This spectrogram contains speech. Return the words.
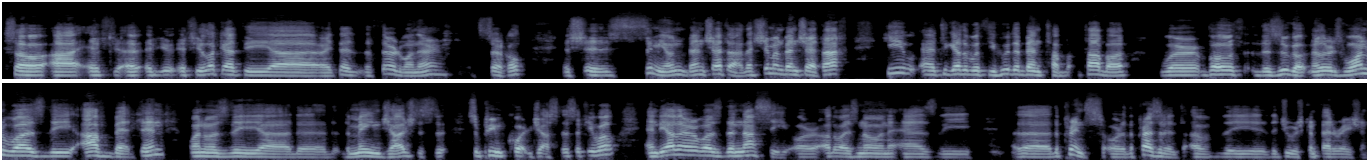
So uh, if uh, if you if you look at the uh, right there, the third one there circled Simeon ben Shetach. That's Shimon ben Shetach. He uh, together with Yehuda ben Tabbai were both the zugot. In other words, one was the Av Bet Din, one was the, uh, the the main judge, the su- Supreme Court justice, if you will, and the other was the Nasi, or otherwise known as the the, the prince or the president of the, the Jewish Confederation,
